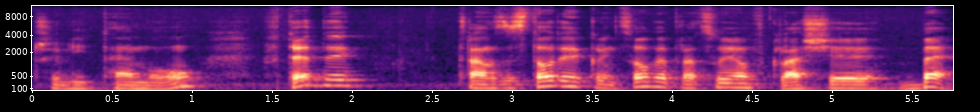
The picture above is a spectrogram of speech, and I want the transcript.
czyli temu, wtedy tranzystory końcowe pracują w klasie B.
